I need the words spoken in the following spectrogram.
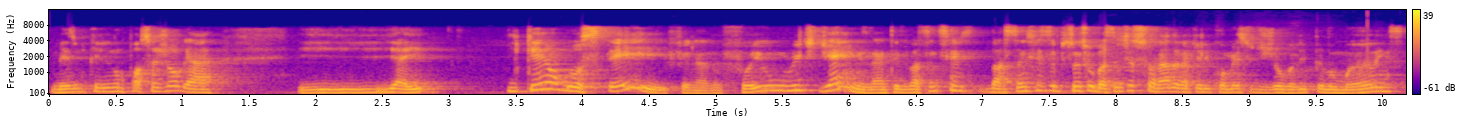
mesmo que ele não possa jogar. E, e aí. E quem eu gostei, Fernando, foi o Rich James, né? Teve bastante, bastante recepções, foi bastante acionado naquele começo de jogo ali pelo Mullins,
